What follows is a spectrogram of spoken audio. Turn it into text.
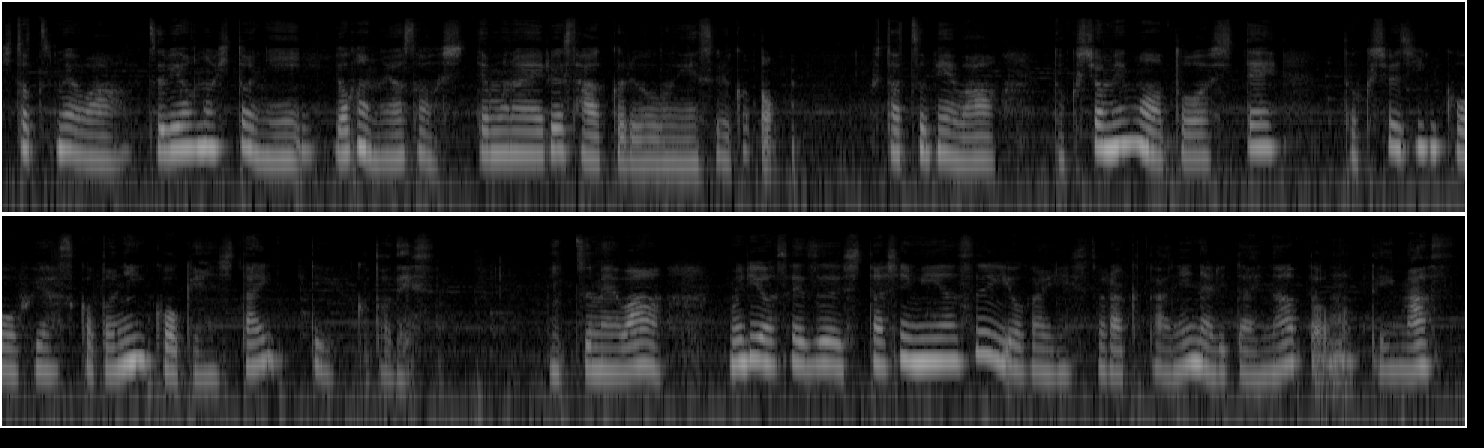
1つ目はうつ病の人にヨガの良さを知ってもらえるサークルを運営すること。2つ目は読書メモを通して読書人口を増やすことに貢献したいっていうことです。3つ目は無理をせず親しみやすいヨガインストラクターになりたいなと思っています。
